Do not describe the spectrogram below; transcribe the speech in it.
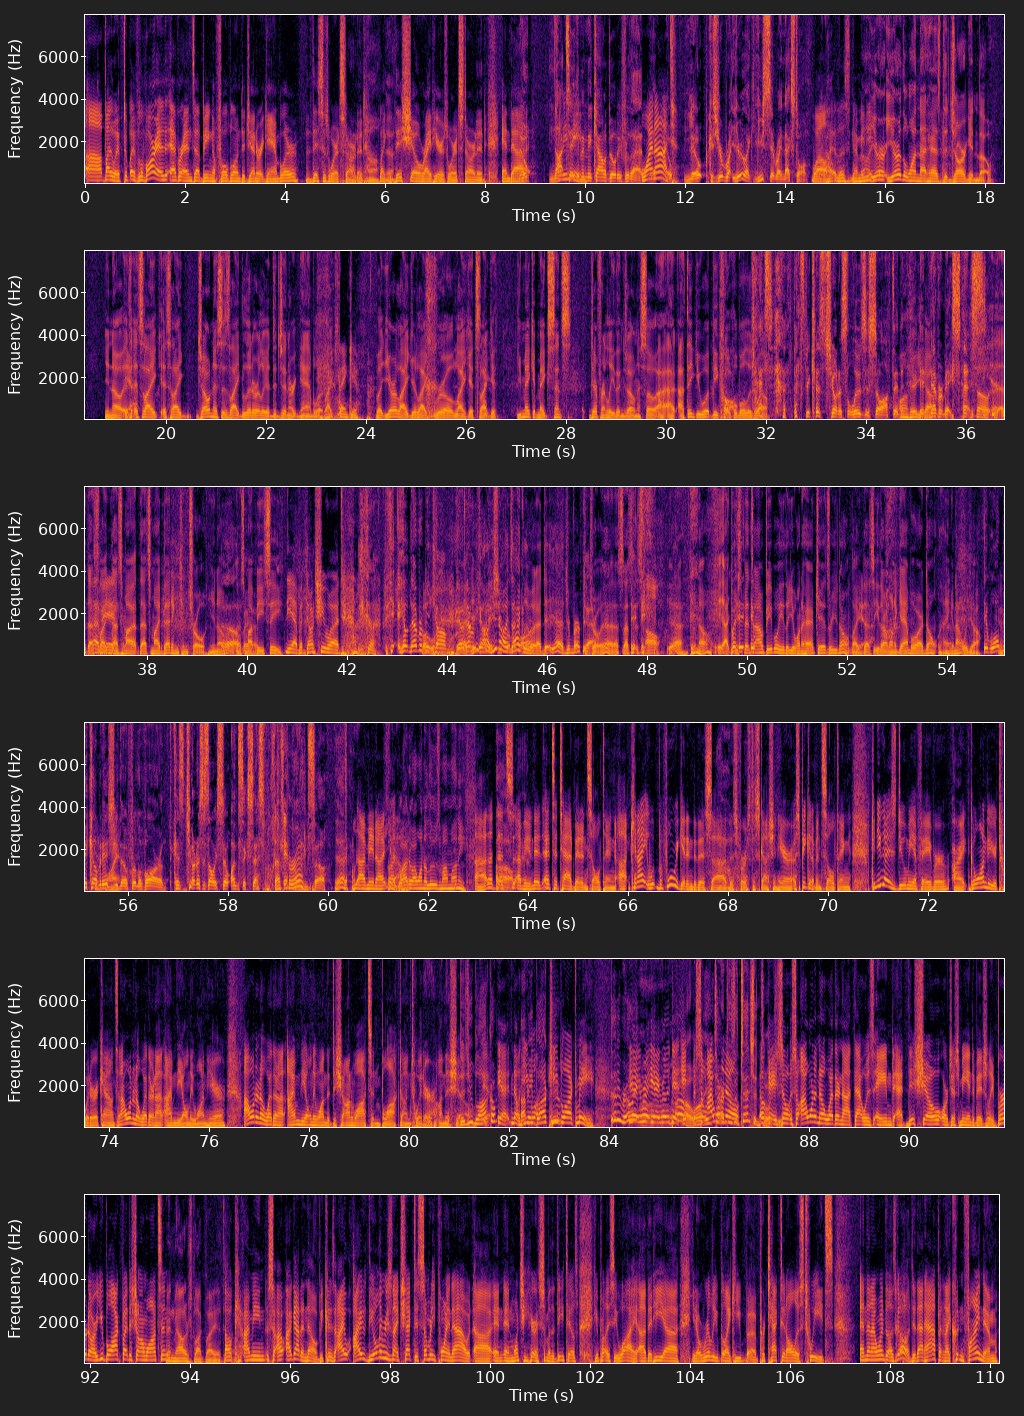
uh, by the way, if, if LeVar ever ends up being a full blown degenerate gambler, this is where it started. like yeah. this show right here is where it started. And uh, Nope. Not what do you taking mean? any accountability for that. Why Yep, not? Nope. Nope, because you're right. You're like you sit right next to him. Well, you know? listen. I mean, No, you're you're the one that has the jargon though. You know, it's, Yeah. it's like it's like Jonas is like literally a degenerate gambler. Like, thank you. But you're like you're like real like it's like it, you make it make sense differently than Jonas. So I I, I think you would be culpable as well. That's, that's because Jonas loses so often. Oh, there you it go. never makes sense. So uh, that's I like mean- that's my that's my betting control. You know, Oh, that's my. BC. yeah, but don't you? Uh, he'll never Well, become. He'll yeah, never you, become oh, an you issue know exactly what I did. Yeah, it's your birth control. Yeah, that's that's it's, Oh. yeah. You know, I- But you spend it- time with people. Either you want to have kids or you don't. Like Yeah. that's either I want to gamble or I don't. Hanging out with y'all. It won't Good- become good an issue though for LeVar because Jonas is always so unsuccessful. That's correct. So Yeah. I mean, uh, you like, know, why do I want to lose my money? Uh, that, that's. Oh, I mean, it, it's a tad bit insulting. Uh, can I, w- before we get into this uh, this first discussion here? Uh, speaking of insulting, can you guys do me a favor? All right, go onto your Twitter accounts, and I want to know whether or not I'm the only one here. I want to know whether or not I'm the only one that Deshaun Watson blocked on Twitter on this show. Did you block yeah, him? Yeah, no, he I mean, blo- blocked he you? blocked me. Did he really? Yeah, he re- yeah, he really did. Oh, It- well, so he I want to know. Attention Okay, you. so so I want to know whether or not that was aimed at this show or just me individually. Berto, are you blocked by Deshaun Watson? Ben Maller's blocked by it. Okay, I mean, so I, I got to know because I, I, the only reason I checked is somebody pointed out, uh, and and once you hear some of the details, you can probably see why uh, that he, uh, you know, really like he uh, protected all his tweets, and then I went, to, I was like, oh, did that happen? And I couldn't find him.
